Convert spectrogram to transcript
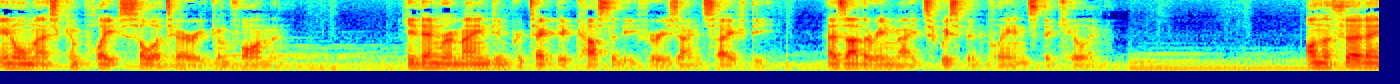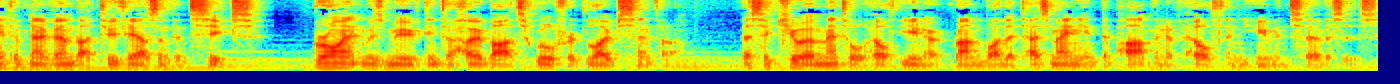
in almost complete solitary confinement. He then remained in protective custody for his own safety, as other inmates whispered plans to kill him. On the 13th of November 2006, Bryant was moved into Hobart's Wilfred Lopes Centre a secure mental health unit run by the Tasmanian Department of Health and Human Services.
